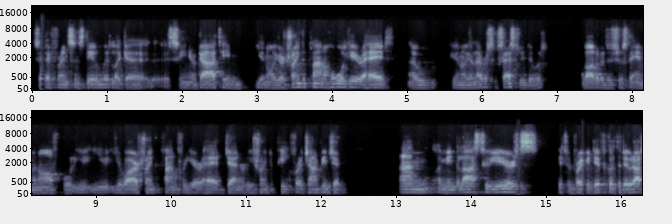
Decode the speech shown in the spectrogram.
say for instance dealing with like a, a senior GAA team, you know, you're trying to plan a whole year ahead. Now, you know, you'll never successfully do it a lot of it is just aiming off, but you, you, you are trying to plan for a year ahead, generally trying to peak for a championship. And I mean, the last two years, it's been very difficult to do that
